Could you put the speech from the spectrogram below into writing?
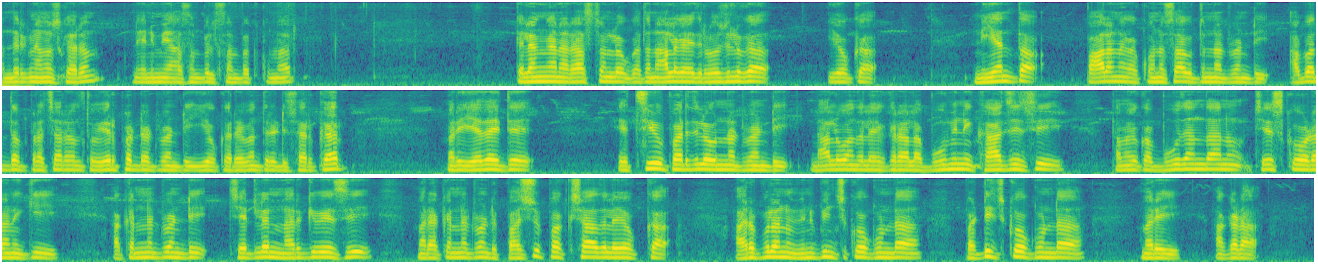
అందరికీ నమస్కారం. నేను మీ ఆసంపల్లి సంపత్ కుమార్. తెలంగాణ రాష్ట్రంలో గత నాలుగైదు రోజులుగా ఈ యొక్క నియంత పాలనగా కొనసాగుతున్నటువంటి అబద్ధ ప్రచారాలతో ఏర్పడ్డటువంటి ఈ యొక్క రేవంత్ రెడ్డి సర్కార్ మరి ఏదైతే హెచ్సియు పరిధిలో ఉన్నటువంటి నాలుగు వందల ఎకరాల భూమిని కాజేసి తమ యొక్క భూదందాను చేసుకోవడానికి అక్కడ ఉన్నటువంటి చెట్లను నరికివేసి మరి అక్కడ ఉన్నటువంటి పశు పక్షాదుల యొక్క అరుపులను వినిపించుకోకుండా పట్టించుకోకుండా మరి అక్కడ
